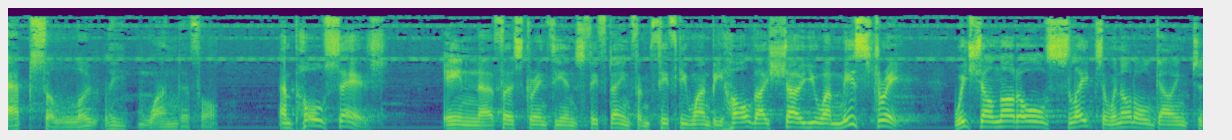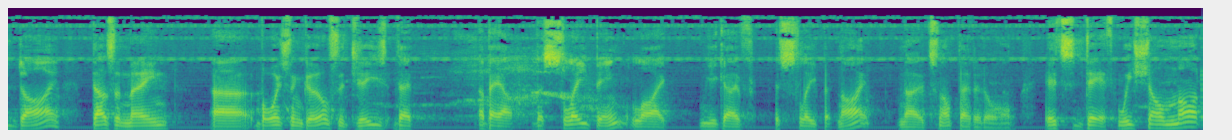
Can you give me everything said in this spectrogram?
Absolutely wonderful. And Paul says in uh, 1 Corinthians 15 from 51 Behold, I show you a mystery. We shall not all sleep, so we're not all going to die. Doesn't mean, uh, boys and girls, that, Jesus, that about the sleeping, like you go to sleep at night. No, it's not that at all. It's death. We shall not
